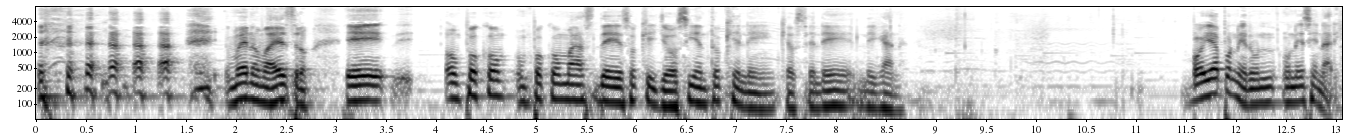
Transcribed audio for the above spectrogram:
bueno, maestro, eh, un poco, un poco más de eso que yo siento que le, que a usted le, le gana. Voy a poner un, un escenario.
